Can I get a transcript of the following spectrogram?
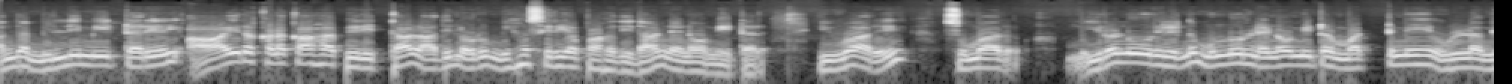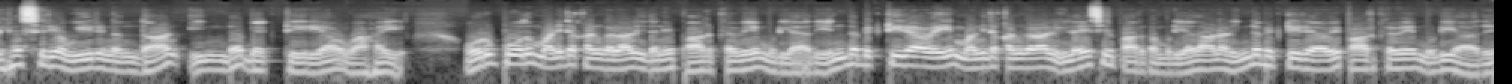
அந்த மில்லிமீட்டரை ஆயிரக்கணக்காக பிரித்தால் அதில் ஒரு மிக சிறிய பகுதி தான் நெனோமீட்டர் இவ்வாறு சுமார் இருநூறிலிருந்து முந்நூறு நெனோமீட்டர் மட்டுமே உள்ள மிக சிறிய உயிரினம்தான் இந்த பாக்டீரியா வகை. ஒருபோதும் மனித கண்களால் இதனை பார்க்கவே முடியாது. எந்த பாக்டீரியாவையும் மனித கண்களால் இலேசில் பார்க்க முடியாது. ஆனால் இந்த பாக்டீரியாவை பார்க்கவே முடியாது.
